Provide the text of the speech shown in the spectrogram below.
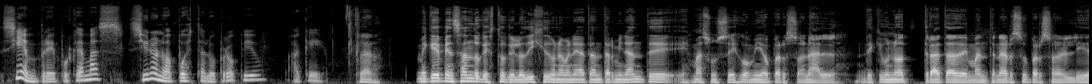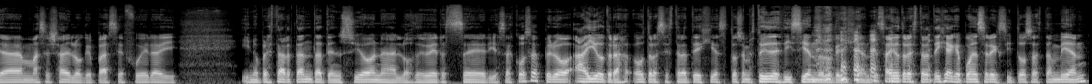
siempre, porque además si uno no apuesta a lo propio, ¿a qué? Claro. Me quedé pensando que esto que lo dije de una manera tan terminante es más un sesgo mío personal, de que uno trata de mantener su personalidad más allá de lo que pase afuera y, y no prestar tanta atención a los deberes ser y esas cosas, pero hay otras, otras estrategias, entonces me estoy desdiciendo lo que dije antes, hay otras estrategias que pueden ser exitosas también,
